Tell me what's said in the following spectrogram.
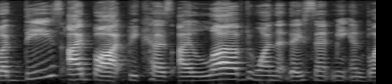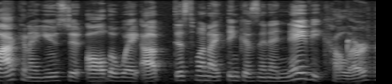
but these I bought because I loved one that they sent me in black and I used it all the way up. This one I think is in a navy color.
